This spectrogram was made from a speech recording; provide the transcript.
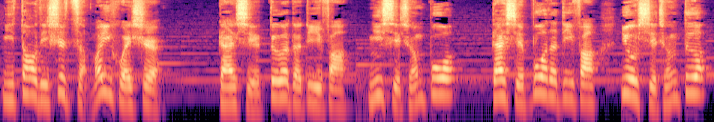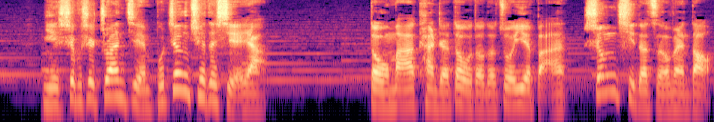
你到底是怎么一回事？该写的的地方你写成波，该写波的地方又写成的，你是不是专捡不正确的写呀？豆妈看着豆豆的作业本，生气的责问道：“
